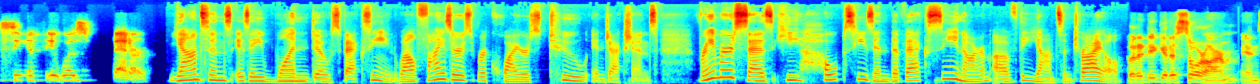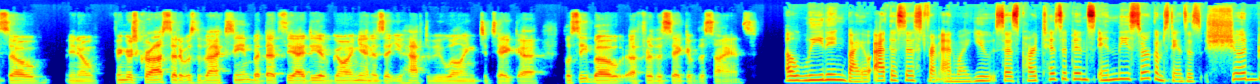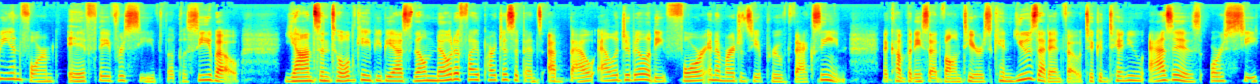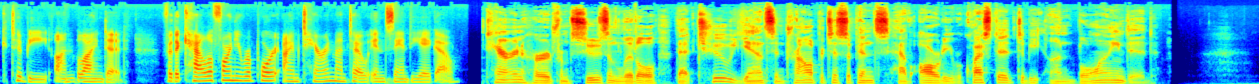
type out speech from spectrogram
see if it was better. Janssen's is a one dose vaccine, while Pfizer's requires two injections. Ramers says he hopes he's in the vaccine arm of the Janssen trial. But I did get a sore arm. And so, you know, fingers crossed that it was the vaccine. But that's the idea of going in is that you have to be willing to take a placebo uh, for the sake of the science. A leading bioethicist from NYU says participants in these circumstances should be informed if they've received the placebo. Janssen told KPBS they'll notify participants about eligibility for an emergency approved vaccine. The company said volunteers can use that info to continue as is or seek to be unblinded. For the California Report, I'm Tarryn Mento in San Diego. Tarryn heard from Susan Little that two Janssen trial participants have already requested to be unblinded.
